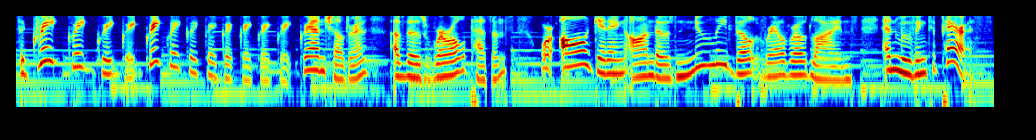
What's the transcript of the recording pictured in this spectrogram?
The great great great great great great great great great great great great grandchildren of those rural peasants were all getting on those newly built railroad lines and moving to Paris.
